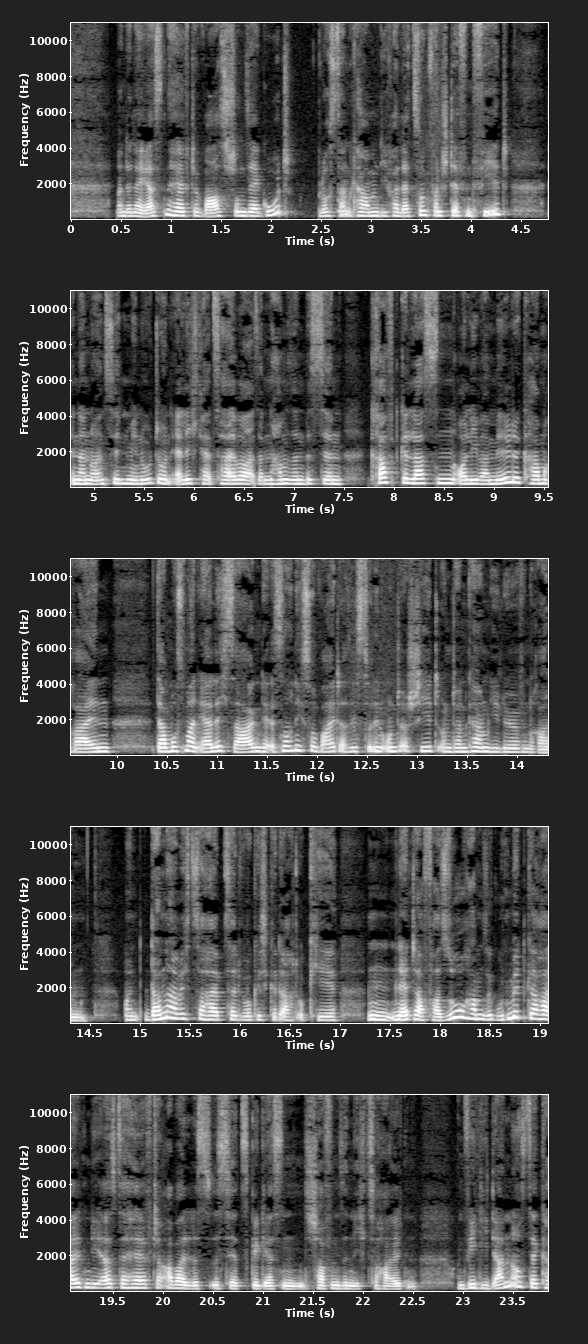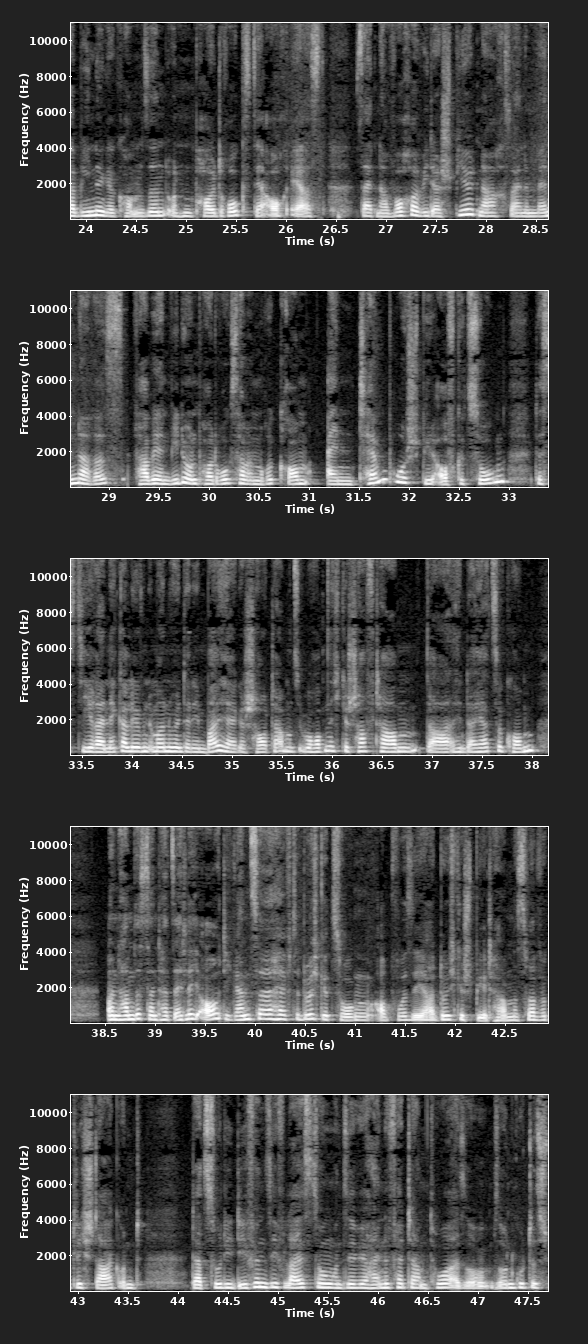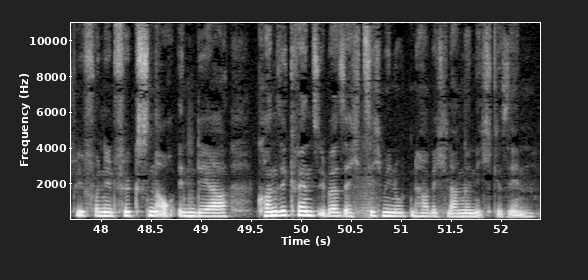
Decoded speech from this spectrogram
Und in der ersten Hälfte war es schon sehr gut. Bloß dann kam die Verletzung von Steffen Feeth in der 19. Minute und ehrlichkeitshalber, dann haben sie ein bisschen Kraft gelassen. Oliver Milde kam rein da muss man ehrlich sagen, der ist noch nicht so weit, da siehst du den Unterschied und dann kamen die Löwen ran. Und dann habe ich zur Halbzeit wirklich gedacht, okay, ein netter Versuch, haben sie gut mitgehalten, die erste Hälfte, aber das ist jetzt gegessen, das schaffen sie nicht zu halten. Und wie die dann aus der Kabine gekommen sind und ein Paul Drucks, der auch erst seit einer Woche wieder spielt nach seinem Bänderriss, Fabian Wiede und Paul Drucks haben im Rückraum ein Tempospiel aufgezogen, dass die Rhein-Neckar-Löwen immer nur hinter dem Ball hergeschaut haben und es überhaupt nicht geschafft haben, da hinterherzukommen und haben das dann tatsächlich auch die ganze Hälfte durchgezogen, obwohl sie ja durchgespielt haben. Es war wirklich stark und dazu die Defensivleistung und Silvio Heinevetter am Tor. Also so ein gutes Spiel von den Füchsen, auch in der Konsequenz über 60 Minuten habe ich lange nicht gesehen.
